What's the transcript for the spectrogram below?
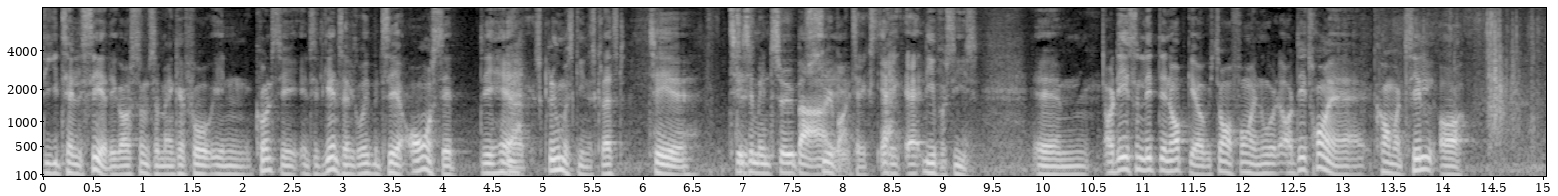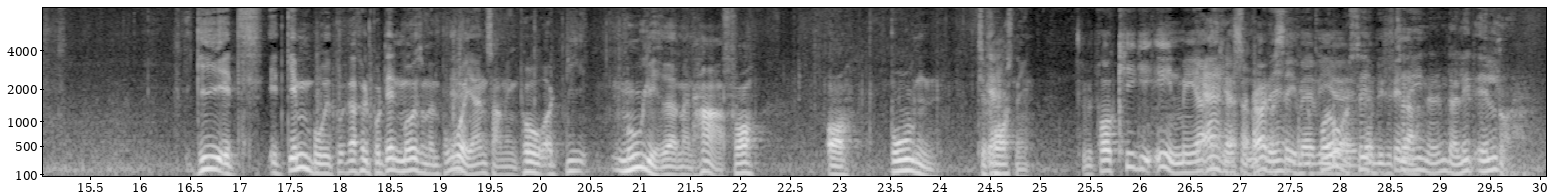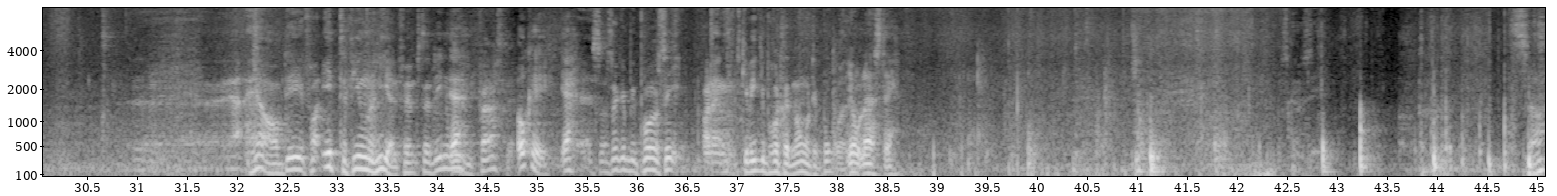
digitalisere det, også, sådan, så man kan få en kunstig intelligensalgoritme til at oversætte det her Ja. ja. skrivemaskineskrift Til, øh, til simpelthen søgbar... øh, søgbar tekst. Ja. Ja. ja, lige præcis. Øhm, og det er sådan lidt den opgave, vi står foran nu, og det tror jeg kommer til at give et, et gennembrud, på, i hvert fald på den måde, som man bruger hjernesamlingen på, og de muligheder, man har for at bruge den til Ja. ja. forskning. Skal vi prøve at kigge i en mere af lad os kasserne det. og se, hvad vi, prøve øh, at se, hvad vi vi finder? en af dem, der er lidt ældre. Øh, ja, heroppe, det er fra 1 til 499, så det er nogle Ja. af de første. Okay, ja. Så, så kan vi prøve at se, hvordan... Skal vi ikke prøve at tage den over til bordet? Jo, lad os det. Skal vi se. Så.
